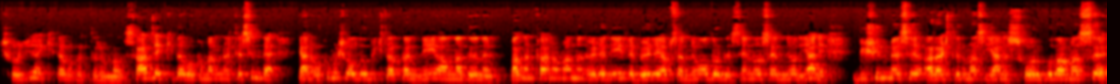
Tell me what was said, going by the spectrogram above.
çocuğa kitap okutturulmalı. Sadece kitap okumanın ötesinde yani okumuş olduğu bir kitaptan neyi anladığını, bazen kahramanın öyle değil de böyle yapsan ne olurdu, sen olsaydın ne olur? Yani düşünmesi, araştırması, yani sorgulaması,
